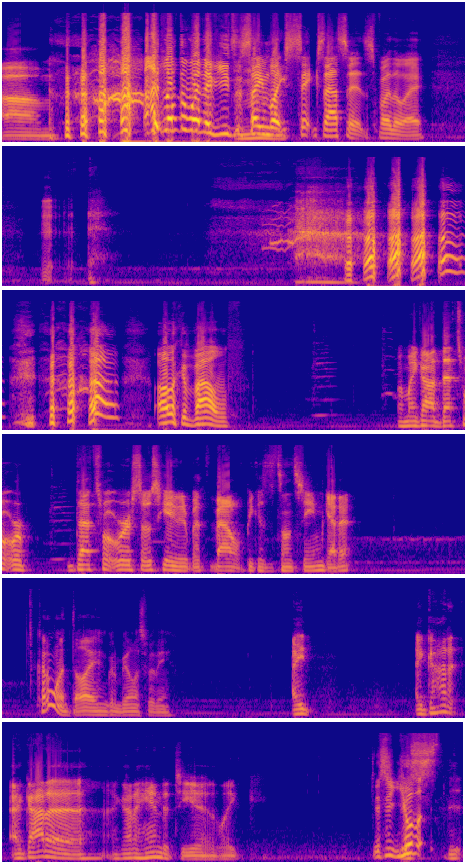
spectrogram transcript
Um, I love the way they've used the same, Mm. like, six assets, by the way. oh, look, a valve. oh my god, that's what we're that's what we're associated with Valve because it's on Steam. Get it? I kind of want to die, I'm going to be honest with you. I I gotta I gotta I gotta hand it to you. Like This is, you're this, the,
